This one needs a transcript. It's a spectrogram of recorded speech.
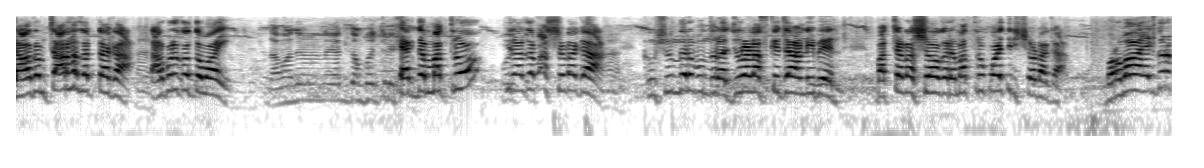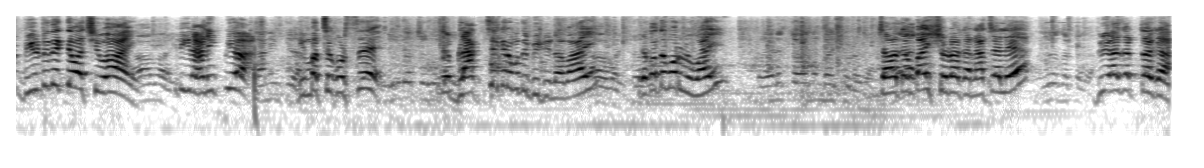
চাওয়া দাম চার হাজার টাকা। হ্যাঁ। তারপরে কত ভাই? একদম একদম মাত্র তিন হাজার পাঁচশো টাকা। খুব সুন্দর বন্ধুরা জোড়া আজকে যারা নেবেন বাচ্চাটা সহকারে মাত্র পঁয়ত্রিশশো টাকা। বড় ভাই একদম বিউটি দেখতে পাচ্ছি ভাই। হ্যাঁ ভাই। এটি রানিক পিয়া ডিম বাচ্চা করছে। ব্ল্যাক চেকের মধ্যে বিউটি না ভাই। হ্যাঁ এটা কত পড়বে ভাই? চাওয়া দাম বাইশশো টাকা। না চাইলে দুই হাজার টাকা। টাকা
